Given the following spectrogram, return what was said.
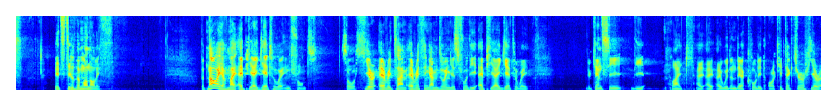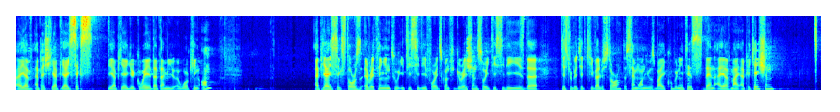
it's still the monolith. But now I have my API gateway in front. So here, every time, everything I'm doing is through the API gateway. You can see the, like, I, I, I wouldn't dare call it architecture. Here I have Apache APISIX, the API gateway that I'm uh, working on. APISIX stores everything into etcd for its configuration. So etcd is the distributed key value store, the same one used by Kubernetes. Then I have my application,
